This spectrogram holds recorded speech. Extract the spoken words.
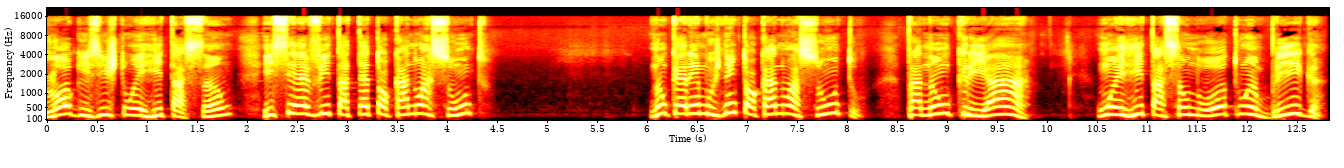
logo existe uma irritação e se evita até tocar no assunto. Não queremos nem tocar no assunto para não criar uma irritação no outro, uma briga,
